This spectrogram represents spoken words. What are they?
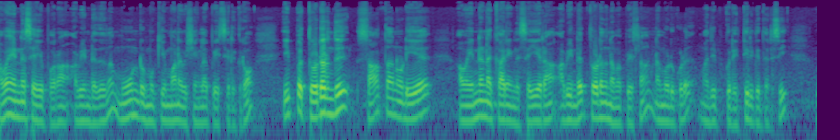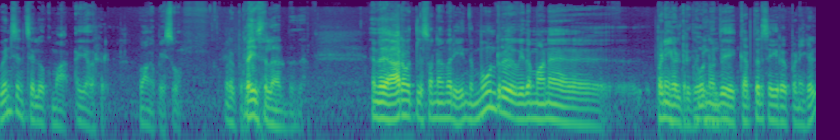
அவன் என்ன செய்ய போகிறான் அப்படின்றது தான் மூன்று முக்கியமான விஷயங்களாக பேசியிருக்கிறோம். இப்போ தொடர்ந்து சாத்தானுடைய அவன் என்னென்ன காரியங்களை செய்கிறான் அப்படின்றத தொடர்ந்து நம்ம பேசலாம். நம்மோடு கூட மதிப்புக்குரிய தீர்க்கதரிசி வின்சென்ட் செல்வகுமார் ஐயா அவர்கள். வாங்க பேசுவோம். இருந்தது இந்த ஆரம்பத்தில் சொன்ன மாதிரி இந்த மூன்று விதமான பணிகள் இருக்குது ஒன்று வந்து கர்த்தர் செய்கிற பணிகள்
